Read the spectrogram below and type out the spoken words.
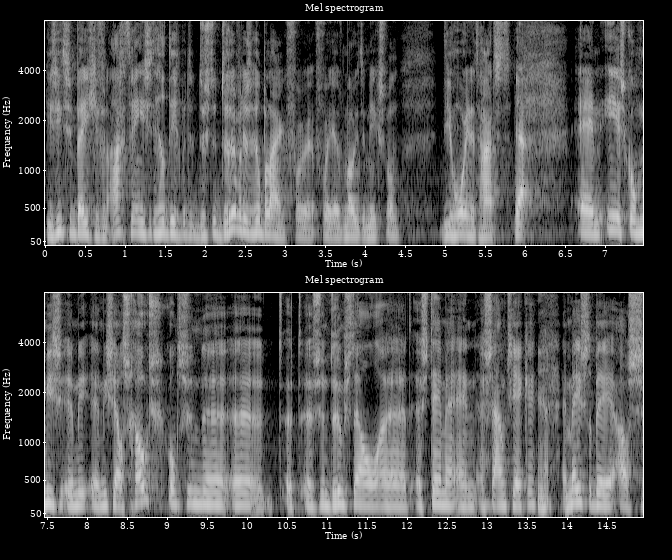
Je ziet ze een beetje van achter en je zit heel dicht bij de... Dus de drummer is heel belangrijk voor, voor je als monitormix, want die hoor je het hardst. Ja. En eerst komt Mich- eh, eh, Michel Schoots, komt zijn, eh, zijn drumstel stemmen en soundchecken. Ja. En meestal ben je als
